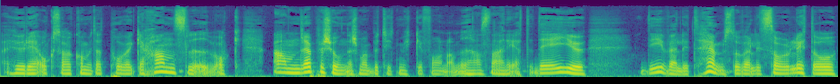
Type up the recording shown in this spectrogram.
hur det också har kommit att påverka hans liv och andra personer som har betytt mycket för honom i hans närhet. Det är ju det är väldigt hemskt och väldigt sorgligt och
